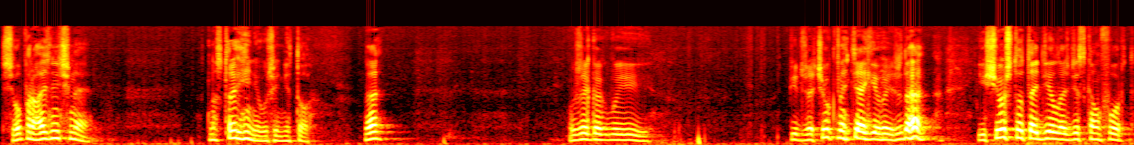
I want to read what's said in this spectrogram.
все праздничное. Настроение уже не то, да? Уже как бы и пиджачок натягиваешь, да? Еще что-то делаешь, дискомфорт.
